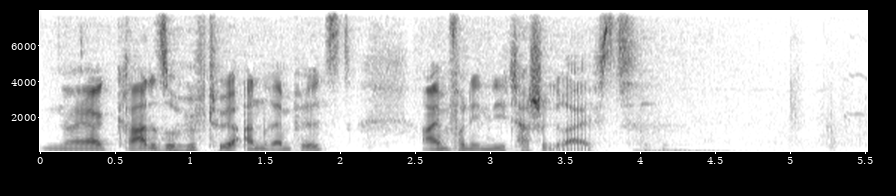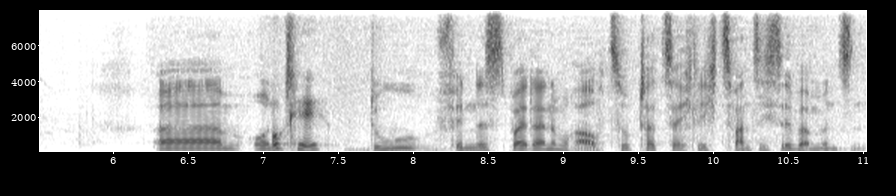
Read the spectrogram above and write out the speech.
naja, gerade so Hüfthöhe anrempelst, einem von ihnen in die Tasche greifst. Ähm, und Okay. du findest bei deinem Raubzug tatsächlich 20 Silbermünzen.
